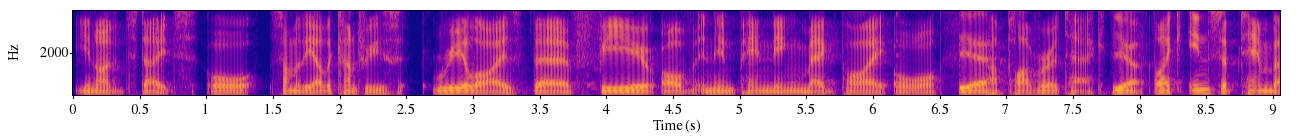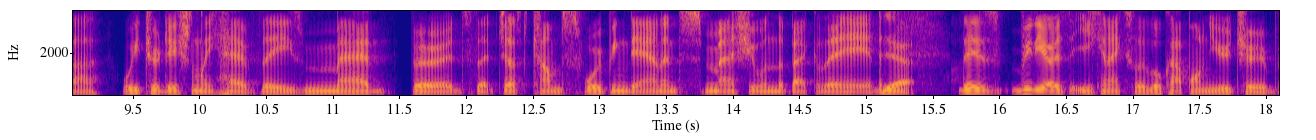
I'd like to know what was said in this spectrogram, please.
United States or some of the other countries realize the fear of an impending magpie or Yeah. a plover attack. Yeah. Like in September, we traditionally have these mad birds that just come swooping down and smash you in the back of the head. Yeah. There's videos that you can actually look up on YouTube.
